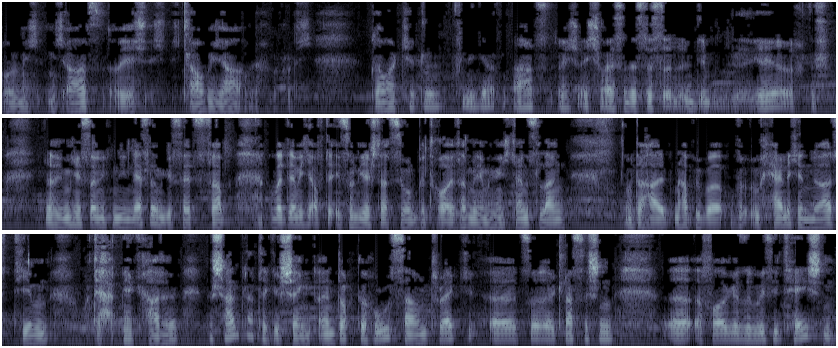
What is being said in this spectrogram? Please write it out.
und nicht, nicht Arzt. Ich, ich, ich glaube ja. Oh ich, blauer Kittel, Pfleger, Arzt, ich, ich weiß nicht, das ist, ja, dass ich mich jetzt da nicht in die Nesseln gesetzt habe, aber der mich auf der Isolierstation betreut hat, mit dem ich mich ganz lang unterhalten habe über herrliche Nerd-Themen und der hat mir gerade eine Schallplatte geschenkt, ein Doctor Who Soundtrack äh, zur klassischen äh, Folge The Visitation.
